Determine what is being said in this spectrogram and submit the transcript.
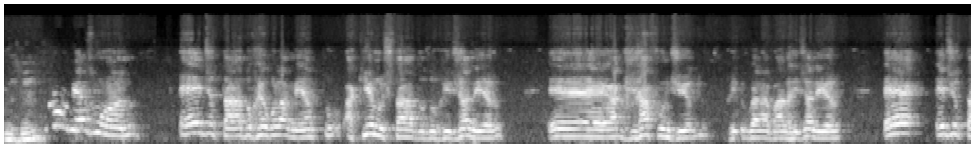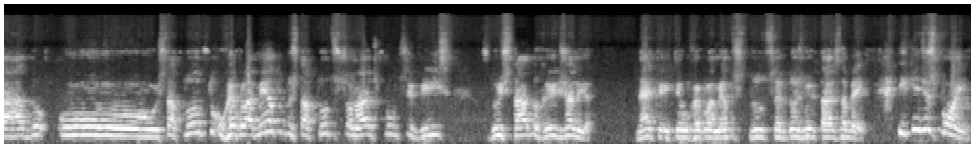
Uhum. No mesmo ano, é editado o regulamento, aqui no estado do Rio de Janeiro, é, já fundido, Rio Guanabara, Rio de Janeiro, é editado o estatuto, o regulamento do Estatuto dos Funcionários Públicos Civis do Estado do Rio de Janeiro. Né? Tem, tem um regulamento dos servidores militares também. E que dispõe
